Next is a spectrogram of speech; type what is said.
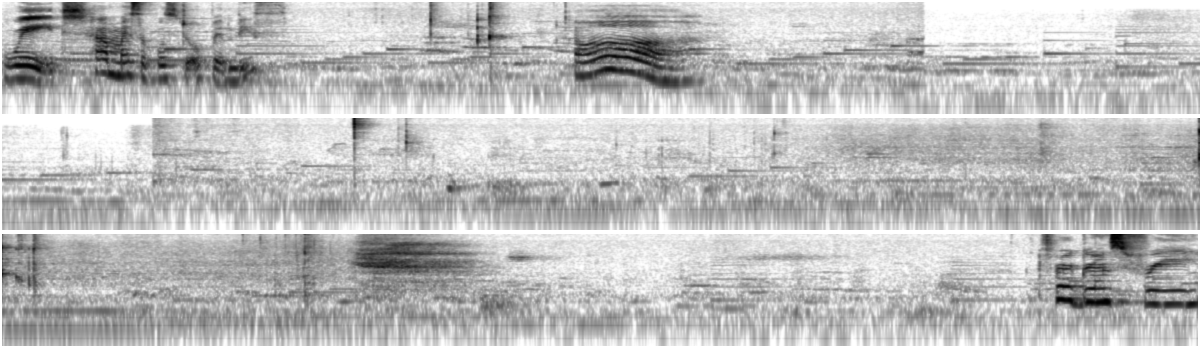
Wait. How am i supposed to open this? Oh fragrance free.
